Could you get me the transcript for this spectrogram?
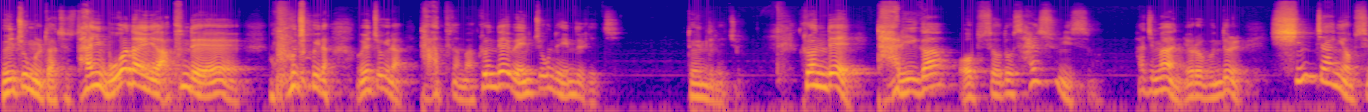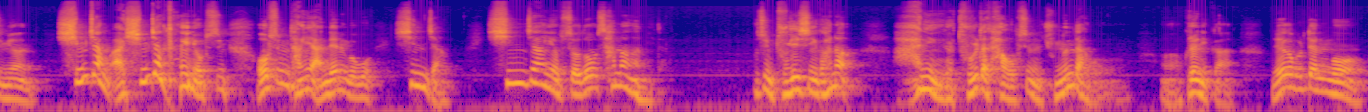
왼쪽 무릎 다쳤어. 다행히 뭐가 다행이야. 아픈데. 오른쪽이나 왼쪽이나 다 아프단 말이야. 그런데 왼쪽은 더 힘들겠지. 더 힘들겠죠. 그런데 다리가 없어도 살 수는 있어. 하지만 여러분들 심장이 없으면 심장 아 심장 당연히 없으면 없으면 당연히 안 되는 거고 심장 심장이 없어도 사망합니다. 지금 두 개 있으니까 하나 아니 그러니까 둘 다 다 없으면 죽는다고. 어, 그러니까 내가 볼 때는 뭐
